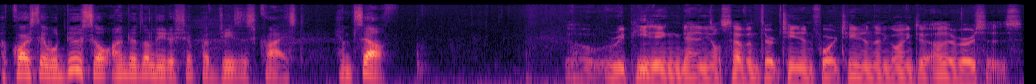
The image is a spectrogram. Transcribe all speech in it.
Of course, they will do so under the leadership of Jesus Christ himself. So, repeating Daniel 7 13 and 14, and then going to other verses.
